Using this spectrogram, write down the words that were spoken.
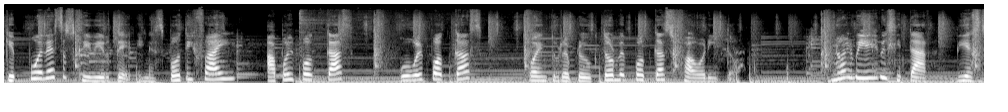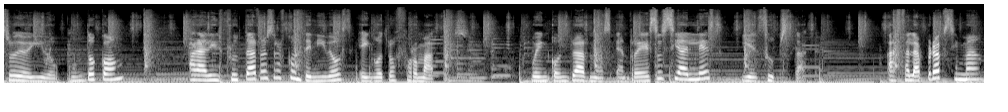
que puedes suscribirte en Spotify, Apple Podcast, Google Podcast o en tu reproductor de podcast favorito. No olvides visitar diestrodeoído.com para disfrutar nuestros contenidos en otros formatos o encontrarnos en redes sociales y en Substack. Hasta la próxima.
